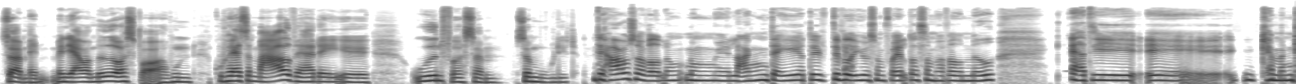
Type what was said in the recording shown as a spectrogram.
Så, men, men jeg var med også for, at hun kunne have så meget hverdag øh, udenfor som, som muligt. Det har jo så været nogle, nogle øh, lange dage, og det, det ved jeg jo som forældre, som har været med. Er det, øh, kan man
